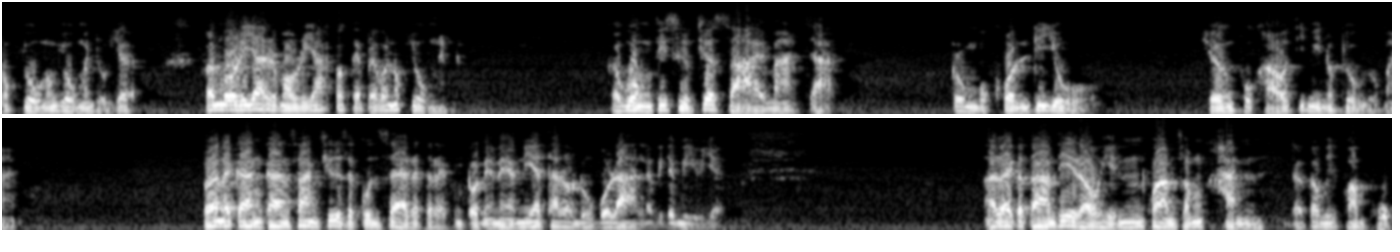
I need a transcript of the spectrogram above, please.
นกยูงนกยูงมันอยู่เยอะ เพราะโมริยะหรือโมริยะก็เกิดแปลว่านกยูงนั่นก็วงที่สืบเชื้อสายมาจาก กลุ่มบุคคลที่อยู่ เชิงภูเขาที่มีนกยูงอยู่มาก เพราะในการการสร้างชื่อสกุลแท้และแต่ละของตนในแนวนี้ถ้าเราดูโบราณแล้วก็จะมีอยู่เยอะ อะไรก็ตามที่เราเห็นความสำคัญแล้วก็มีความผูก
